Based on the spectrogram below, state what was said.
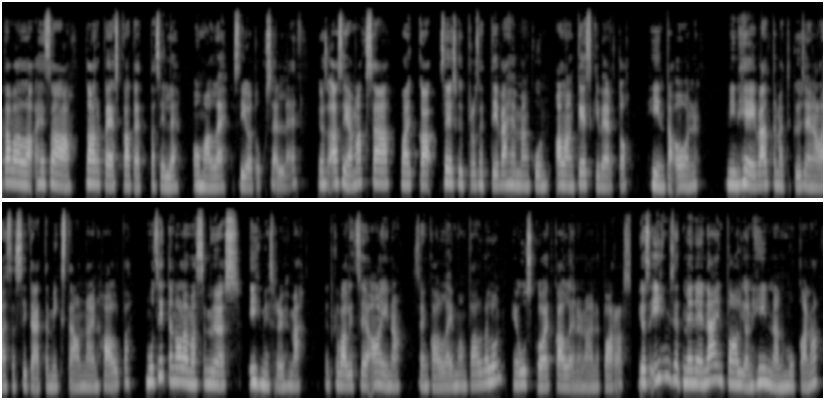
tavalla he saa tarpeeksi katetta sille omalle sijoitukselleen. Jos asia maksaa vaikka 70 prosenttia vähemmän kuin alan keskiverto hinta on, niin he ei välttämättä kyseenalaista sitä, että miksi tämä on näin halpa. Mutta sitten on olemassa myös ihmisryhmä, jotka valitsee aina sen kalleimman palvelun. He uskoo, että kallein on aina paras. Jos ihmiset menee näin paljon hinnan mukana,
